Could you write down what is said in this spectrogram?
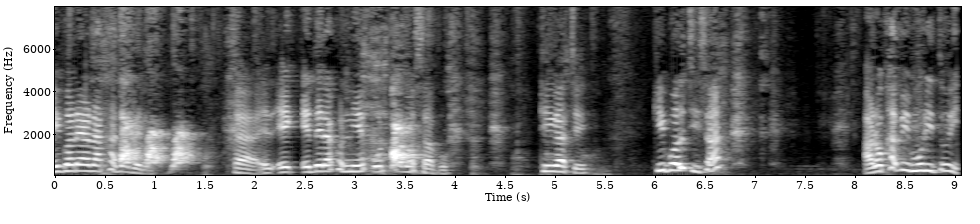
এই ঘরে আর রাখা যাবে না। হ্যাঁ এদের এখন নিয়ে পড়তে বসাবো। ঠিক আছে। কি বলছিস আর আরও খাবি মুড়ি তুই?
